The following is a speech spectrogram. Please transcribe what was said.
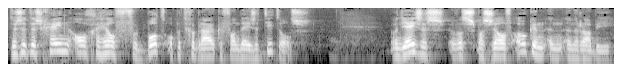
Dus het is geen algeheel verbod op het gebruiken van deze titels. Want Jezus was, was zelf ook een, een, een rabbi.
